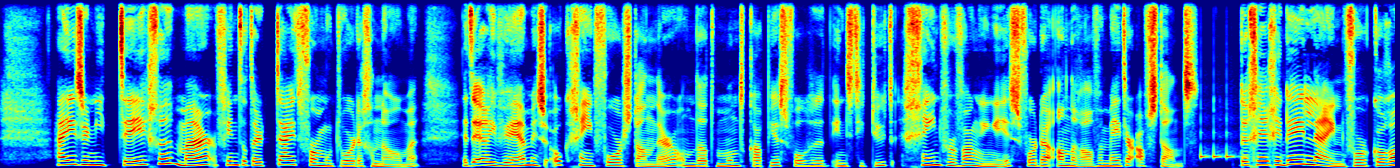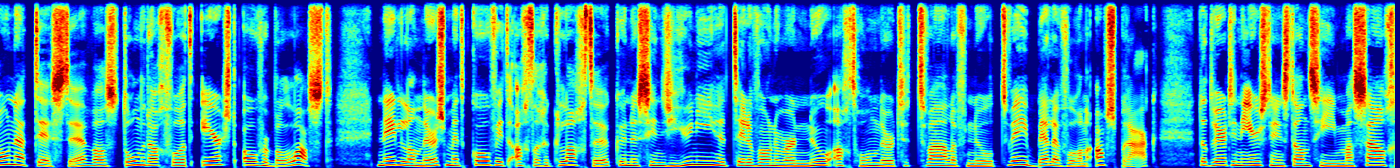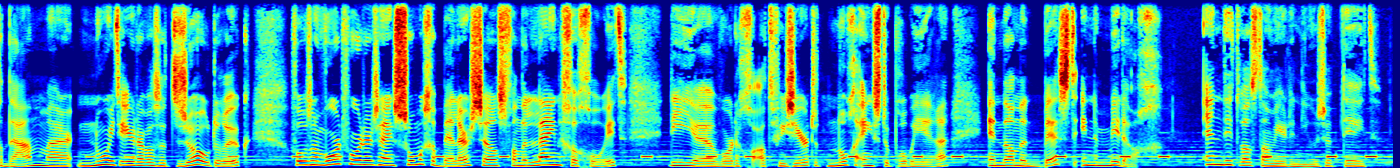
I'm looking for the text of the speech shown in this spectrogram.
Hij is er niet tegen, maar vindt dat er tijd voor moet worden genomen. Het RIVM is ook geen voorstander, omdat mondkapjes volgens het instituut geen vervanging is voor de anderhalve meter afstand. De GGD-lijn voor coronatesten was donderdag voor het eerst overbelast. Nederlanders met COVID-achtige klachten kunnen sinds juni het telefoonnummer 0800 1202 bellen voor een afspraak. Dat werd in eerste instantie massaal gedaan, maar nooit eerder was het zo druk. Volgens een woordvoerder zijn sommige bellers zelfs van de lijn gegooid. Die uh, worden geadviseerd het nog eens te proberen en dan het best in de middag. En dit was dan weer de nieuwsupdate.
